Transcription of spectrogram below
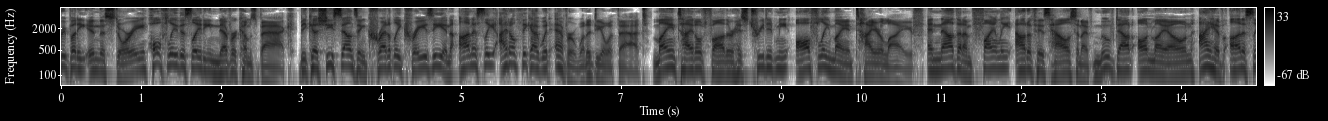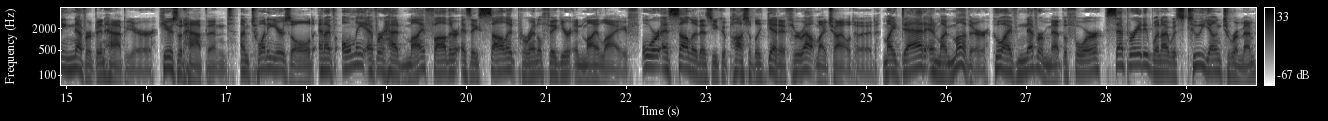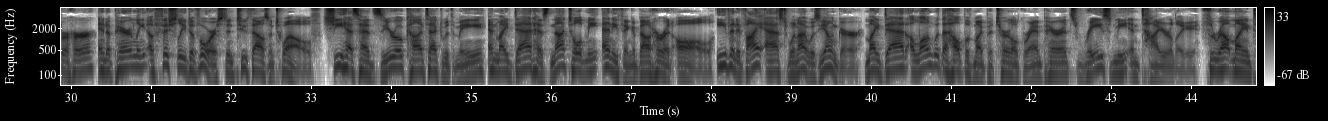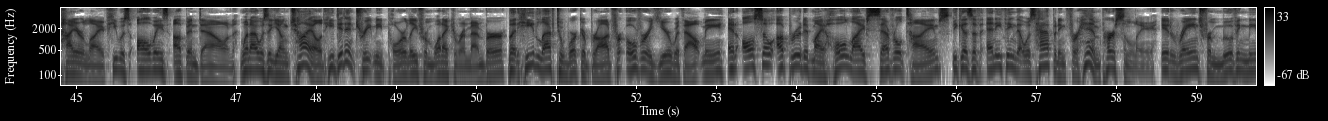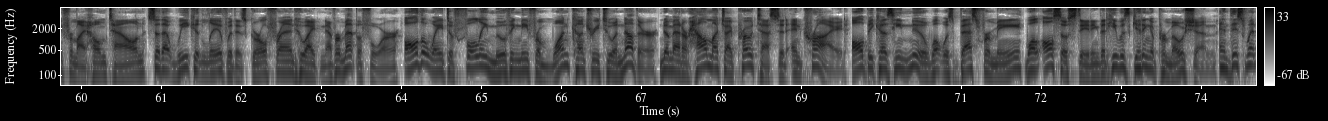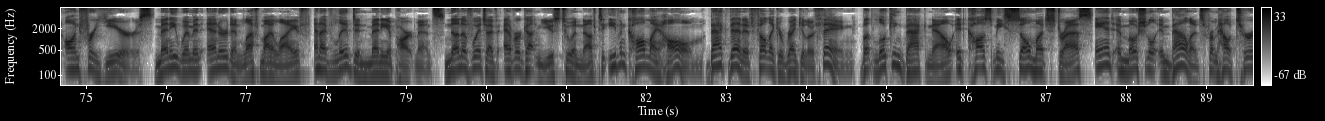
everybody in this story, hopefully this lady never comes back because she sounds incredibly crazy, and honestly, I don't think I would ever want to deal with that. My entitled father has treated me awfully my entire life, and now that I'm finally out of his house and I've moved out on my own, I have honestly never been happier. Here's what happened I'm 20 years old, and I've only ever had my father as a solid parental figure in my life, or as solid as you could possibly get it throughout my childhood. My dad and my mother, who I've never met before, separated when I was too young to remember her, and apparently officially divorced in 2012. She has had zero contact with me, and my dad has not told me anything about her at all. Even if I asked when I was younger, my dad, along with the help of my paternal grandparents, raised me entirely. Throughout my entire life, he was always up and down. When I was a young child, he didn't treat me poorly from what I can remember, but he left to work abroad for over a year without me, and also uprooted my whole life several times because of anything that was happening for him personally. It ranged from moving me from my hometown so that we could live with his girlfriend who I'd never met before, all the way to fully moving me from one country to another, no matter how much I protested and cried, all because he knew what was best for me while also stating that he was getting a promotion. And this went on for years. Many women entered and left my life, and I've lived in many apartments, none of which I've ever gotten used to enough to even call my home. Back then, it felt like a regular thing, but looking back now, it caused me so much stress and emotional imbalance from how turbulent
